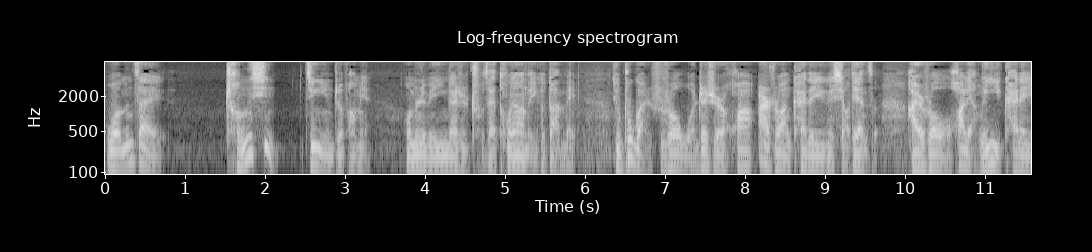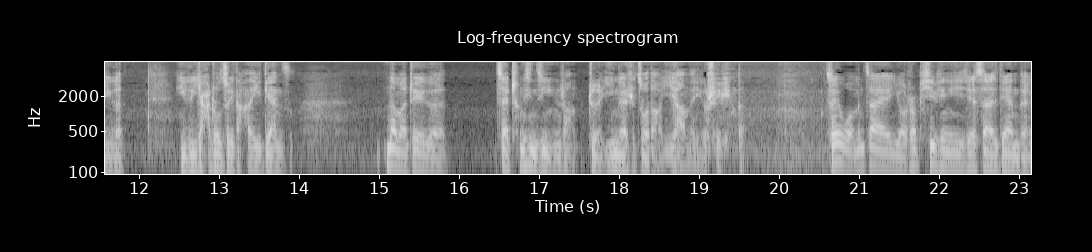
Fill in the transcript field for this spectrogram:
我们在诚信经营这方面，我们认为应该是处在同样的一个段位。就不管是说我这是花二十万开的一个小店子，还是说我花两个亿开了一个一个亚洲最大的一店子，那么这个在诚信经营上，这应该是做到一样的一个水平的。所以我们在有时候批评一些四 S 店的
